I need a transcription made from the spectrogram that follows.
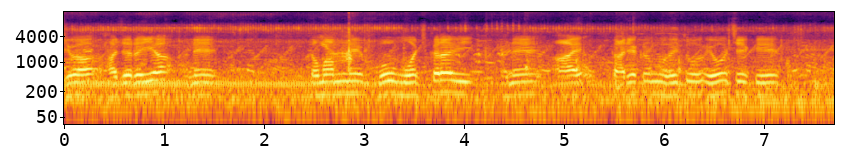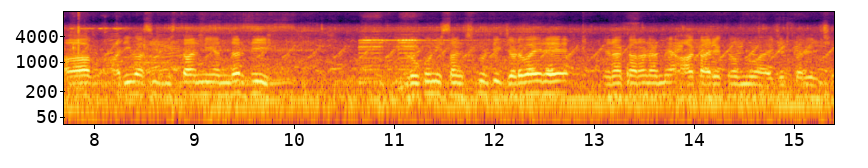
જેવા હાજર રહ્યા અને તમામને બહુ મોજ કરાવી અને આ કાર્યક્રમનો હેતુ એવો છે કે આ આદિવાસી વિસ્તારની અંદરથી લોકોની સંસ્કૃતિ જળવાઈ રહે. એના કારણે અમે આ કાર્યક્રમનું આયોજન કરેલ છે.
